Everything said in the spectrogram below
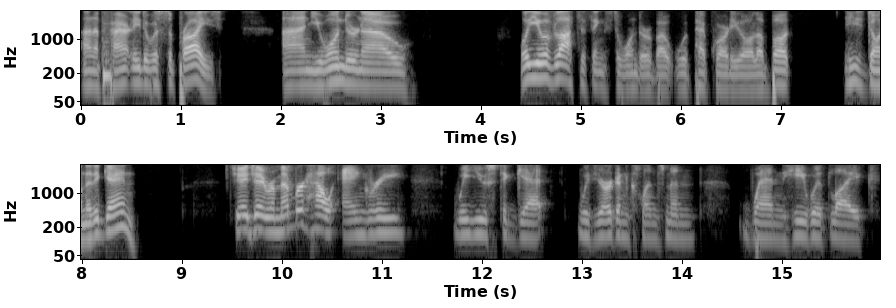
And apparently there was surprise. And you wonder now, well, you have lots of things to wonder about with Pep Guardiola, but he's done it again. JJ, remember how angry we used to get with Jurgen Klinsmann when he would like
